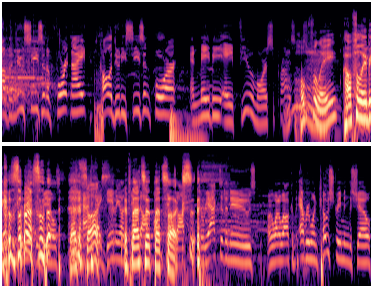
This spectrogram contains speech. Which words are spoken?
of the new season of Fortnite, Call of Duty Season 4, and maybe a few more surprises. Hmm. Hopefully. Hmm. Hopefully, because the rest of reveals, the That sucks. gaming on If that's it, that on TikTok sucks. to react to the news, and we want to welcome everyone co-streaming the show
